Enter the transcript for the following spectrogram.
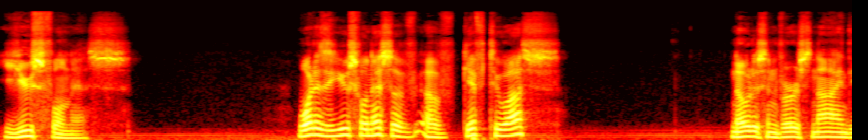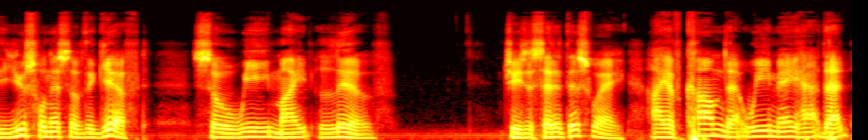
usefulness. What is the usefulness of, of gift to us? Notice in verse 9 the usefulness of the gift so we might live. Jesus said it this way I have come that we may have that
